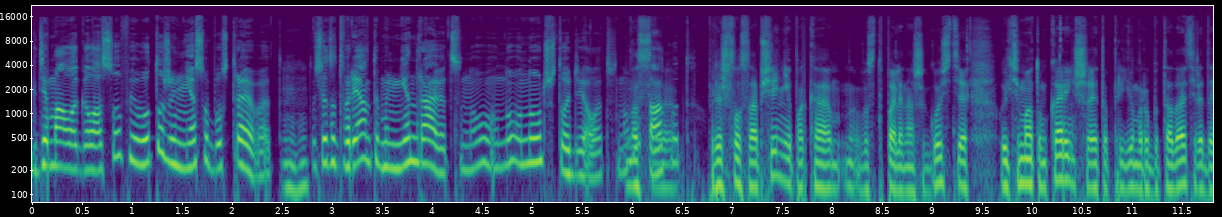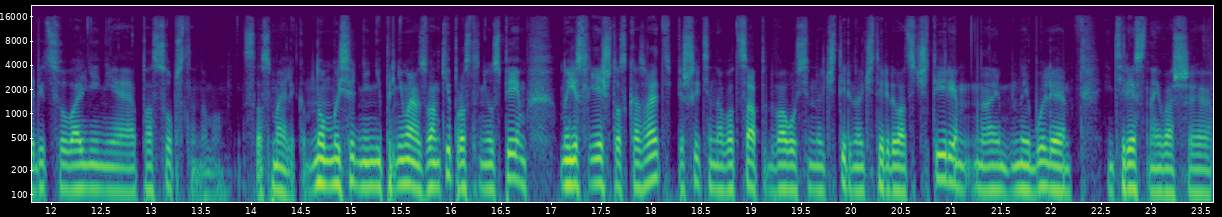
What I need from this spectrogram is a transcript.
где мало голосов, его тоже не особо устраивает. Угу. То есть этот вариант ему не нравится. Ну, ну, ну что делать? Ну, вот так вот. Пришло сообщение, пока выступали наши гости. Ультиматум Каринша — это прием работодателя добиться увольнения по собственному, со смайликом. Но мы сегодня не принимаем звонки, просто не успеем. Но если есть что сказать, пишите на WhatsApp 28040424. Наиболее интересные ваши э,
